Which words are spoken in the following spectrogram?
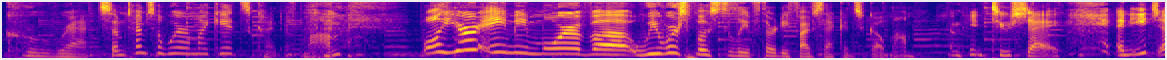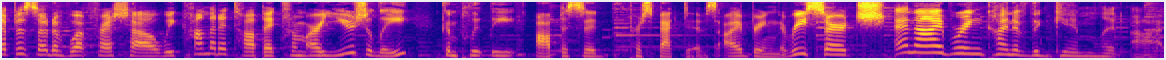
Correct. Sometimes I'll are my kids kind of mom. While you're Amy more of a we were supposed to leave 35 seconds ago, mom. I mean, touche. In each episode of What Fresh Hell, we come at a topic from our usually completely opposite perspectives. I bring the research, And I bring kind of the gimlet eye.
